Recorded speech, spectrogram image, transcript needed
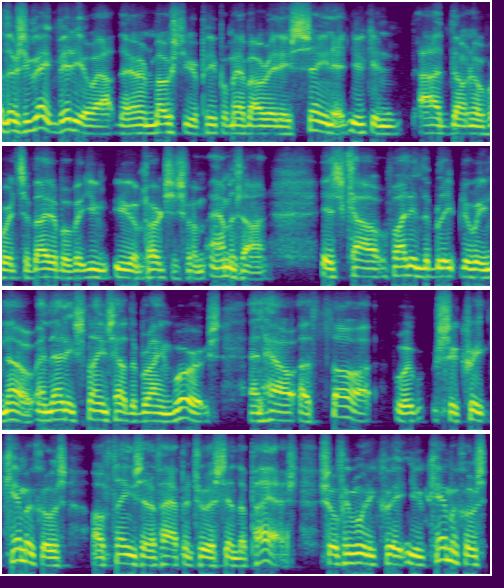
There's a great video out there, and most of your people may have already seen it. You can, I don't know where it's available, but you, you can purchase from Amazon. It's called What in the Bleep Do We Know? And that explains how the brain works and how a thought will secrete chemicals of things that have happened to us in the past. So if we want to create new chemicals,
